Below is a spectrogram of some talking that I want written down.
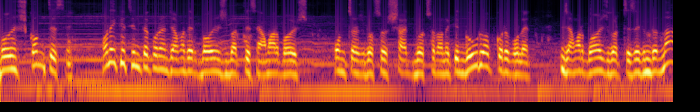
বয়স কমতেছে। অনেকে চিন্তা করেন যে আমাদের বয়স বাড়তেছে। আমার বয়স পঞ্চাশ বছর, ষাট বছর। অনেকে গৌরব করে বলেন যে আমার বয়স বাড়তেছে। কিন্তু না,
